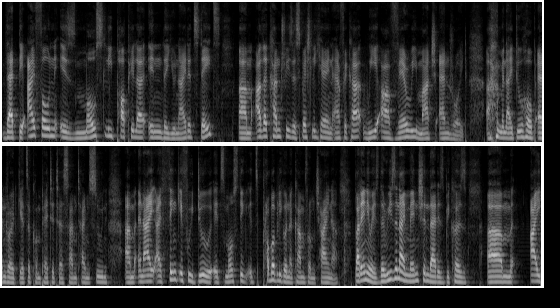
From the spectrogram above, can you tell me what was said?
that the iPhone is mostly popular in the United States um, other countries, especially here in Africa, we are very much Android. Um, and I do hope Android gets a competitor sometime soon. Um, and I, I think if we do, it's mostly, it's probably going to come from China. But, anyways, the reason I mention that is because. Um, I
